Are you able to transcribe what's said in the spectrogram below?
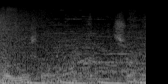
reposer sur le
